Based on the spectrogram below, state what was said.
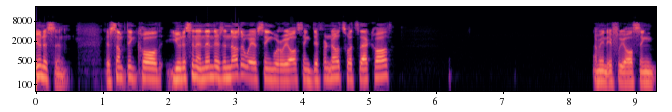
Unison. There's something called unison, and then there's another way of singing where we all sing different notes. What's that called? I mean, if we all sing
